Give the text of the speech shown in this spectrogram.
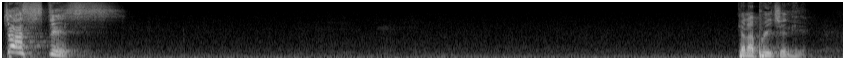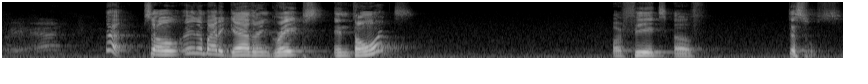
Justice. Can I preach in here? Yeah. So ain't nobody gathering grapes and thorns or figs of thistles.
